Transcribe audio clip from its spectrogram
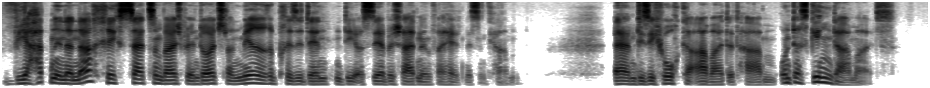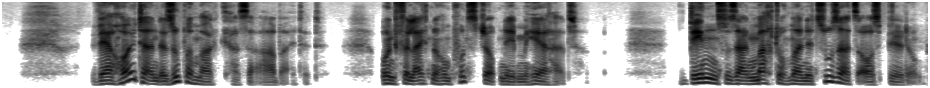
Wir hatten in der Nachkriegszeit zum Beispiel in Deutschland mehrere Präsidenten, die aus sehr bescheidenen Verhältnissen kamen. Ähm, die sich hochgearbeitet haben. Und das ging damals. Wer heute an der Supermarktkasse arbeitet und vielleicht noch einen Putzjob nebenher hat, denen zu sagen, mach doch mal eine Zusatzausbildung,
